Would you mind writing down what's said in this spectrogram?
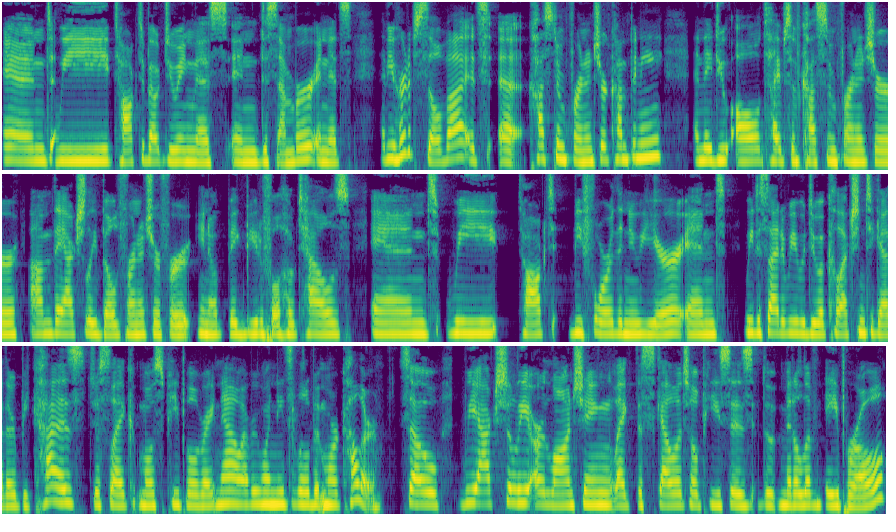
And we talked about doing this in December. And it's, have you heard of Silva? It's a custom furniture company and they do all types of custom furniture. Um, they actually build furniture for, you know, big, beautiful hotels. And we talked before the new year and we decided we would do a collection together because just like most people right now, everyone needs a little bit more color. So we actually are launching like the skeletal pieces the middle of April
